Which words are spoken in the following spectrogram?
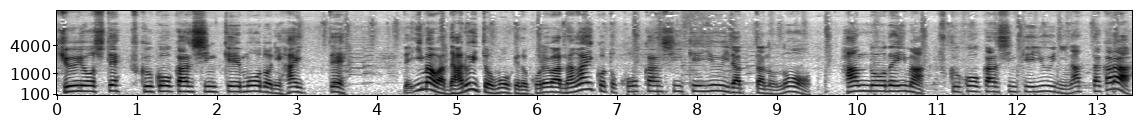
休養して副交感神経モードに入ってで今はだるいと思うけどこれは長いこと交感神経優位だったのの反動で今副交感神経優位になったから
